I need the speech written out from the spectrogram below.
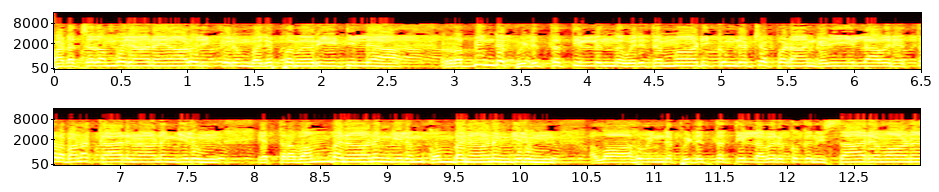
പടച്ചതമ്പുരാൻ അയാൾ ഒരിക്കലും വലുപ്പമേറിയിട്ടില്ല റബ്ബിന്റെ പിടുത്തത്തിൽ നിന്ന് ഒരു തെമ്മാടിക്കും രക്ഷപ്പെടാൻ കഴിയില്ല. അവൻ എത്ര പണക്കാരനാണെങ്കിലും എത്ര വമ്പനാണെങ്കിലും കൊമ്പനാണെങ്കിലും അള്ളാഹുവിന്റെ പിടുത്തത്തിൽ അവർക്കൊക്കെ നിസ്സാരമാണ്.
